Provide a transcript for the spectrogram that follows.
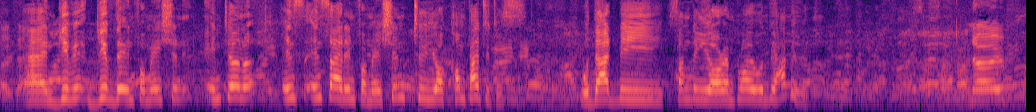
Okay. and give it, give the information internal ins, inside information to your competitors. Would that be something your employer would be happy with? No,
